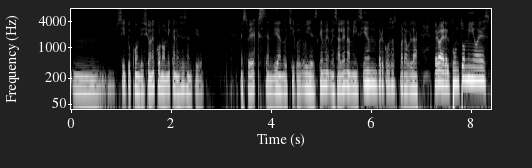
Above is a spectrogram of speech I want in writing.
mm, si tu condición económica en ese sentido. Me estoy extendiendo, chicos. Uy, es que me, me, salen a mí siempre cosas para hablar. Pero a ver, el punto mío es,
